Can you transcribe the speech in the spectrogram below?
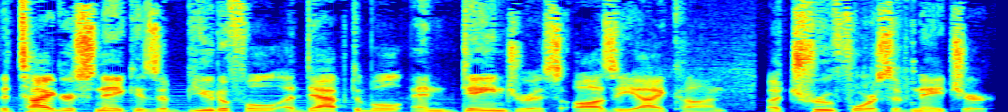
The tiger snake is a beautiful, adaptable, and dangerous Aussie icon, a true force of nature.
